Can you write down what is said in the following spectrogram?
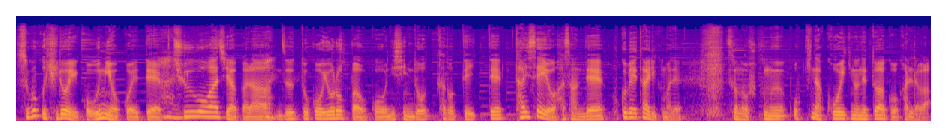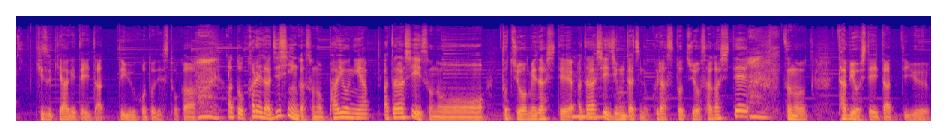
すごく広いこう海を越えて、はい、中央アジアからずっとこうヨーロッパをこう西にたどっていって大西洋を挟んで北米大陸までその含む大きな広域のネットワークを彼らが築き上げていたっていうことですとか、はい、あと彼ら自身がそのパイオニア新しいその土地を目指して、新しい自分たちの暮らす土地を探して、その旅をしていたっていう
